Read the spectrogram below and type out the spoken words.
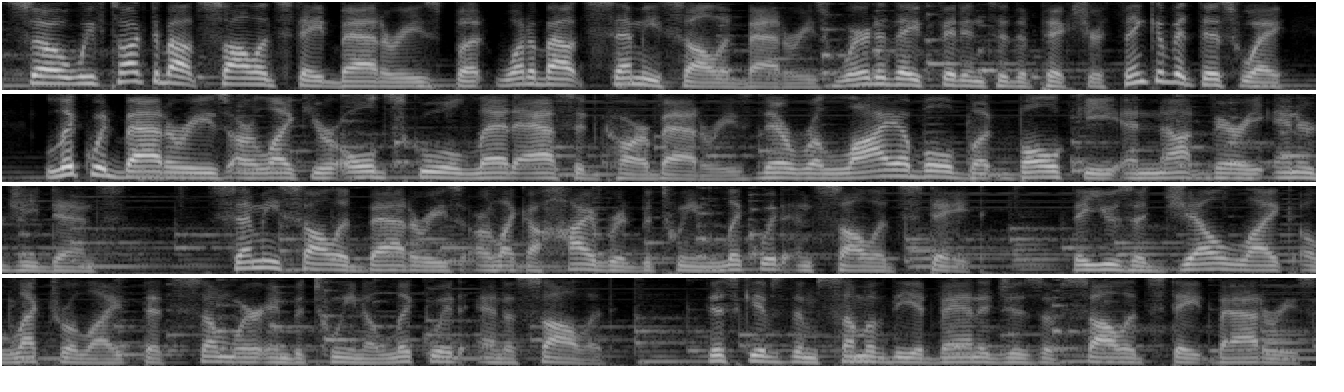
So we've talked about solid-state batteries, but what about semi-solid batteries? Where do they fit into the picture? Think of it this way, liquid batteries are like your old-school lead-acid car batteries. They're reliable but bulky and not very energy-dense. Semi-solid batteries are like a hybrid between liquid and solid state. They use a gel-like electrolyte that's somewhere in between a liquid and a solid. This gives them some of the advantages of solid-state batteries,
